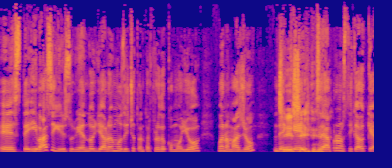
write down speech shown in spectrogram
este, y va a seguir subiendo. Ya lo hemos dicho tanto Alfredo como yo, bueno, más yo, de Sí, que sí. se ha pronosticado que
